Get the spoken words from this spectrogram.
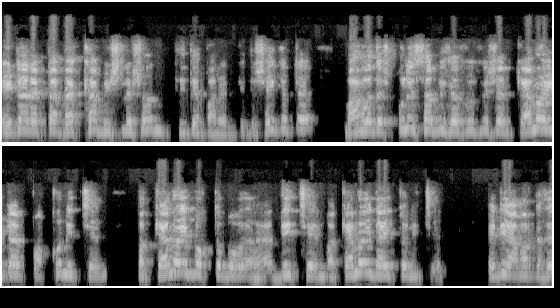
এটার একটা ব্যাখ্যা বিশ্লেষণ দিতে পারেন। কিন্তু সেই ক্ষেত্রে বাংলাদেশ পুলিশ সার্ভিস অ্যাসোসিয়েশন কেন এটার পক্ষ নিচ্ছেন বা কেন এই বক্তব্য দিচ্ছেন বা কেন এই দায়িত্ব নিচ্ছেন এটি আমার কাছে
